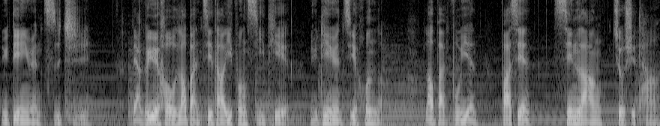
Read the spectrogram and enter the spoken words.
女店员辞职。两个月后，老板接到一封喜帖，女店员结婚了。老板赴宴，发现新郎就是他。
